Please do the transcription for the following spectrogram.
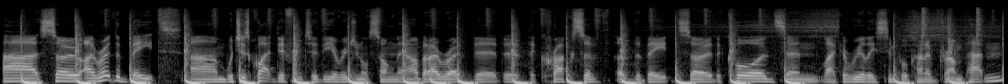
Uh, so I wrote the beat, um, which is quite different to the original song now, but I wrote the, the, the crux of, of the beat. So the chords and like a really simple kind of drum pattern.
